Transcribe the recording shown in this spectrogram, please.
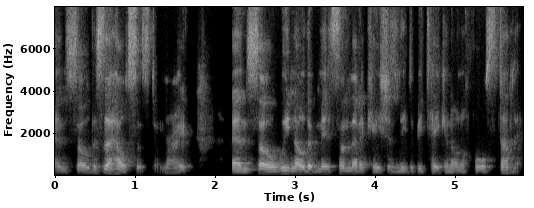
and so this is a health system, right? And so we know that some medications need to be taken on a full stomach.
